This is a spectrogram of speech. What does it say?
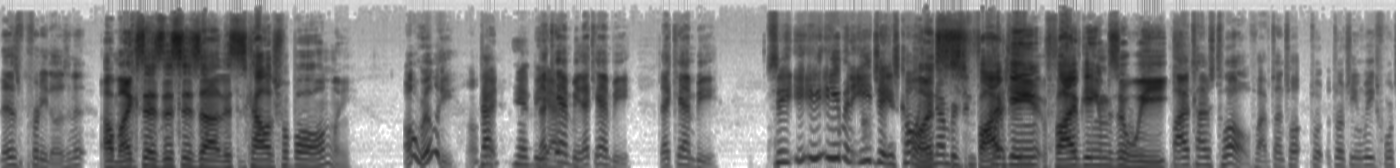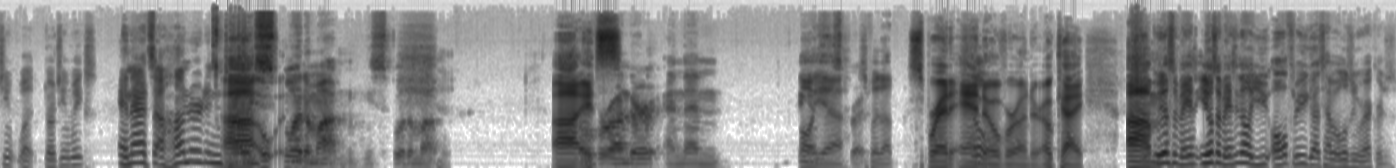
That is pretty though, isn't it? Oh, Mike says this is uh this is college football only. Oh, really? Okay. That can't be. that accurate. can be. That can be. That can be. See, e- even EJ is calling Well, the numbers. five question, game five games a week. Five times 12. Five times 12, 13 weeks. 14, what, 13 weeks? and that's 120. Uh, he split them up. He split them up. Uh, it's Over under and then. Oh, yeah. spread. Split up. spread and Still. over under. Okay. you, know Um, what's amazing? You know what's amazing though? You all three of you guys have a losing records.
